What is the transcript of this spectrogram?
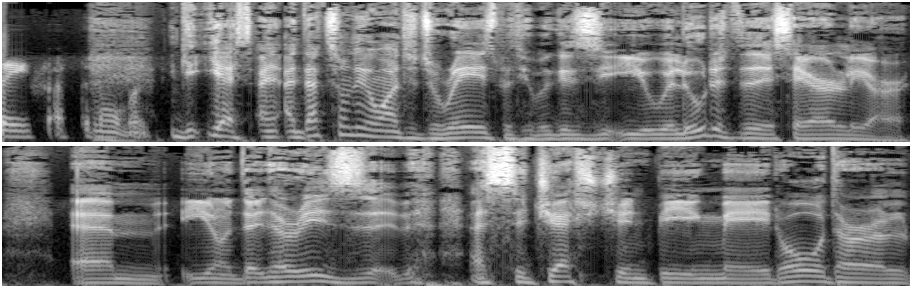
safe at the moment. Yes, and, and, that's something I wanted to raise with you because you alluded to this earlier. Um, you know, there, there is a suggestion being made. Oh, there are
